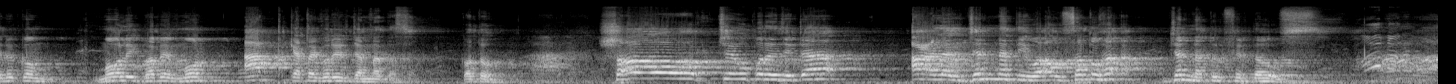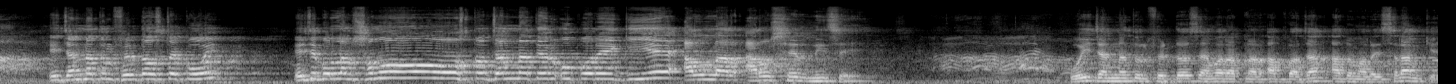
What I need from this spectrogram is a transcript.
এরকম মৌলিকভাবে মোট আট ক্যাটাগরির জান্নাত আছে। কত? সবচেয়ে উপরে যেটা, আলাল জান্নাতি ওয়া জান্নাতুল ফিরদাউস। এই জান্নাতুল ফেরদাউসটা কই? এই যে বললাম, সমস্ত জান্নাতের উপরে গিয়ে আল্লাহর আরশের নিচে। ওই জান্নাতুল ফেরদাউসে আমার আপনার আব্বা জান আদম আলাইসালামকে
